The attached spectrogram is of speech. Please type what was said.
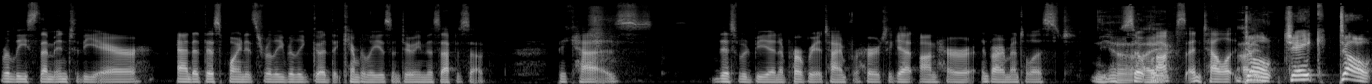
released them into the air. And at this point, it's really, really good that Kimberly isn't doing this episode because this would be an appropriate time for her to get on her environmentalist Yeah, soapbox and tell it, don't, Jake, don't.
